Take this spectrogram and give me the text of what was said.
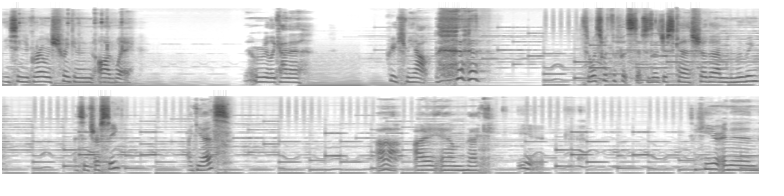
You seem to grow and shrink in an odd way. That really kind of creeps me out. so what's with the footsteps? Does that just kind of show that I'm moving? That's interesting. I guess. Ah, I am back here. So here and then...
